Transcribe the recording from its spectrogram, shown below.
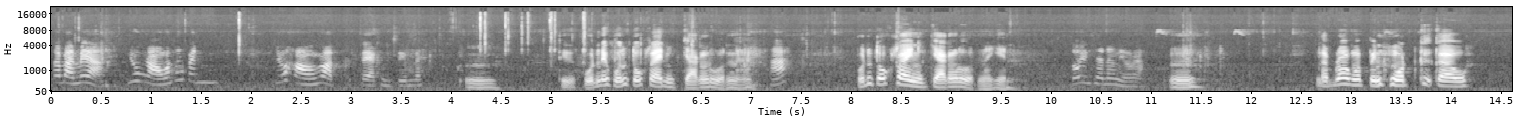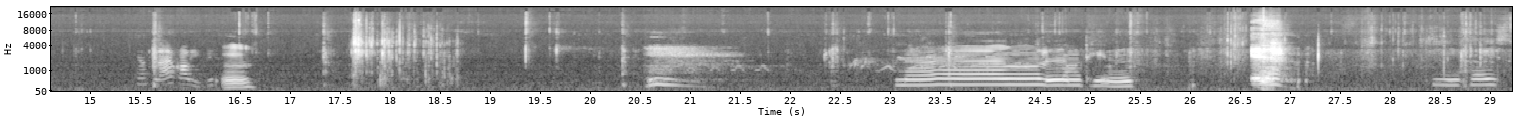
แล้วบ้านแม่อะยุ่งเหงามันทั้งเป็นยุ่งเหงาหยอดแตกขึ้นเต็มเลย อืมถือฝนได้ฝนตกใส่นี่จังโหลดนะฮะ ฝนตกใส่นี่จังโหลดนะเห็น โต๊ะอีกเส้นหนึ่งเดียวเนี่ยอืมรับรองว่าเป็นหดคือเก่าเดี๋ยวสุดท้ายเอาอีกสิอืมนางลืมถิ่นที่เคยส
